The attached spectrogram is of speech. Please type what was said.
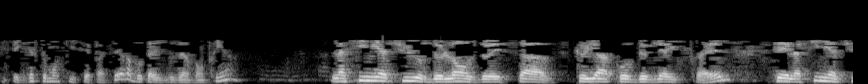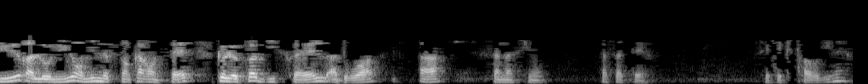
C'est exactement ce qui s'est passé, Rabotage, je vous invente rien. La signature de l'ange de Esav que Yaakov devient Israël, c'est la signature à l'ONU en 1947 que le peuple d'Israël a droit à sa nation, à sa terre. C'est extraordinaire.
